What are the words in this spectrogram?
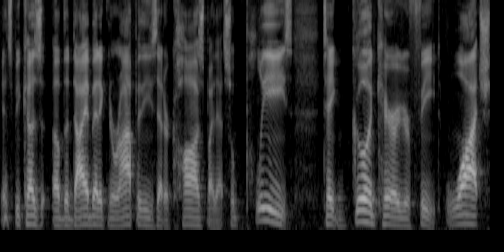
It's because of the diabetic neuropathies that are caused by that. So please take good care of your feet. Watch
